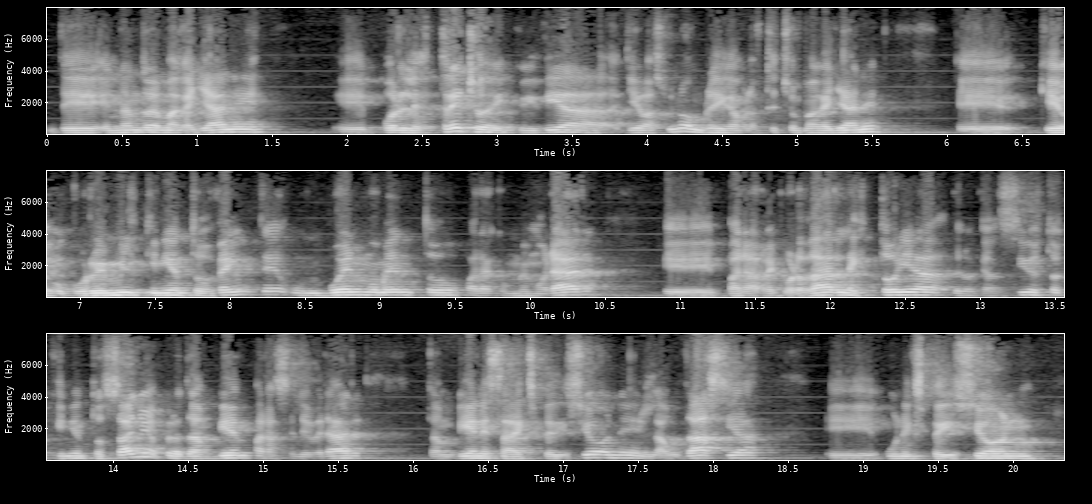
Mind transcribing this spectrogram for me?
de Hernando de Magallanes eh, por el estrecho de que hoy día lleva su nombre, digamos, el estrecho Magallanes, eh, que ocurrió en 1520, un buen momento para conmemorar, eh, para recordar la historia de lo que han sido estos 500 años, pero también para celebrar también esas expediciones, la audacia, eh, una expedición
